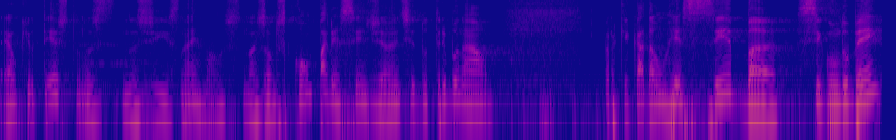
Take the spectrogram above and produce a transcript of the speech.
É o que o texto nos, nos diz, né, irmãos? Nós vamos comparecer diante do tribunal, para que cada um receba segundo o bem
